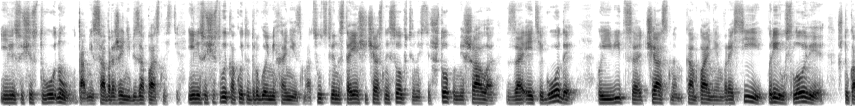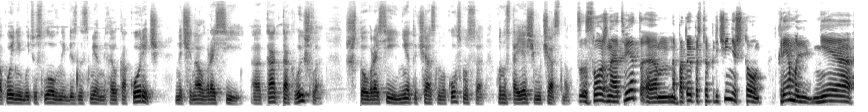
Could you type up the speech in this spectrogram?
или существует, ну, там, из соображений безопасности, или существует какой-то другой механизм, отсутствие настоящей частной собственности, что помешало за эти годы появиться частным компаниям в России при условии, что какой-нибудь условный бизнесмен Михаил Кокорич начинал в России. А как так вышло? что в России нет частного космоса, по-настоящему частного? Сложный ответ эм, по той простой причине, что Кремль не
